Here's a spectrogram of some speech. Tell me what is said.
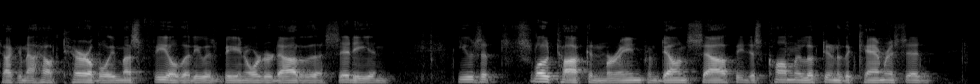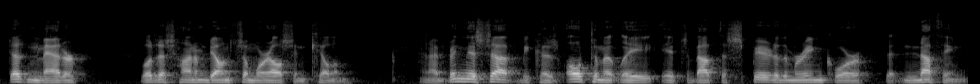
talking about how terrible he must feel that he was being ordered out of the city. And he was a slow talking Marine from down south. He just calmly looked into the camera and said, doesn't matter. We'll just hunt them down somewhere else and kill them. And I bring this up because ultimately it's about the spirit of the Marine Corps that nothing,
